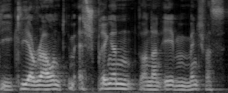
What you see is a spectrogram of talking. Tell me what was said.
die Clear Round im S springen, sondern eben, Mensch, was,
